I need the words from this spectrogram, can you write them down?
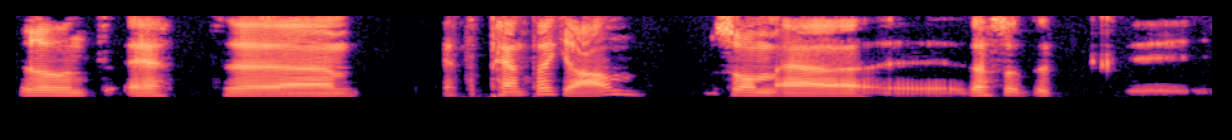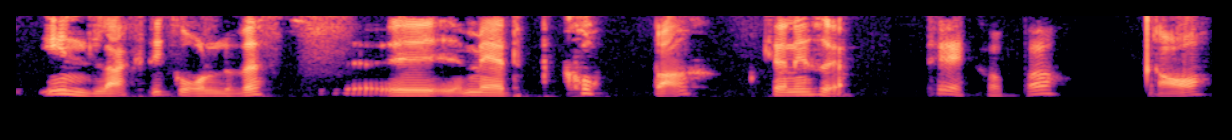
runt ett, eh, ett pentagram som är eh, det har suttit eh, inlagt i golvet eh, med koppar kan ni se. Tekoppar. Ja.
